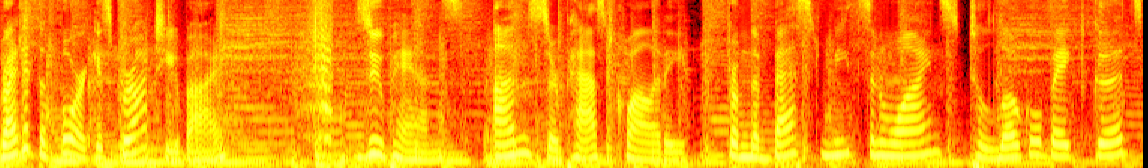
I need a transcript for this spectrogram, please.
Right at the Fork is brought to you by Zupans, unsurpassed quality. From the best meats and wines to local baked goods,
